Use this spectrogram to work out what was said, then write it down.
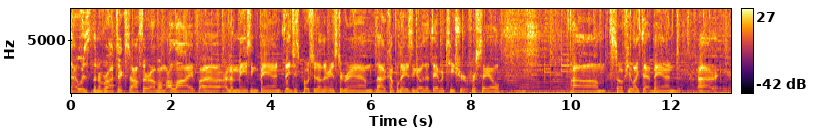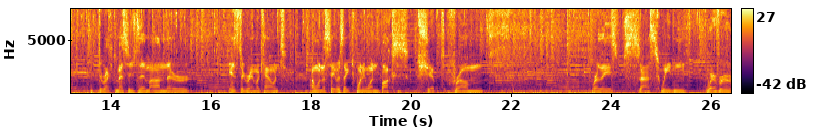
that was the Neurotics off their album Alive, uh, an amazing band. They just posted on their Instagram uh, a couple days ago that they have a T-shirt for sale. Um, so if you like that band, uh, direct message them on their Instagram account. I want to say it was like 21 bucks shipped from where they uh, Sweden, wherever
